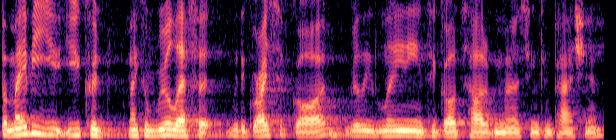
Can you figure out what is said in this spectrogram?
But maybe you, you could make a real effort with the grace of God, really leaning into God's heart of mercy and compassion,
